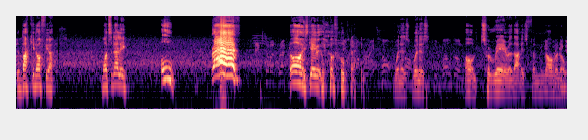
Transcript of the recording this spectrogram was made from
They're backing off you. Martinelli. Oh! Rev! Oh, he's gave it the other way. Winners, winners. Oh, Torreira, that is phenomenal.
